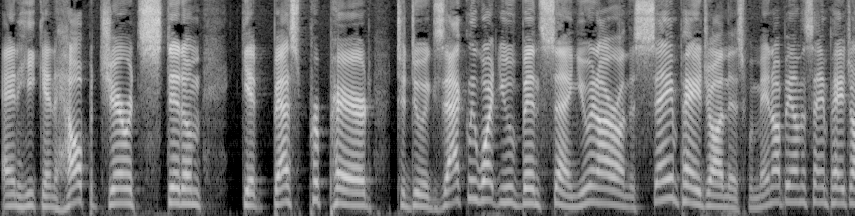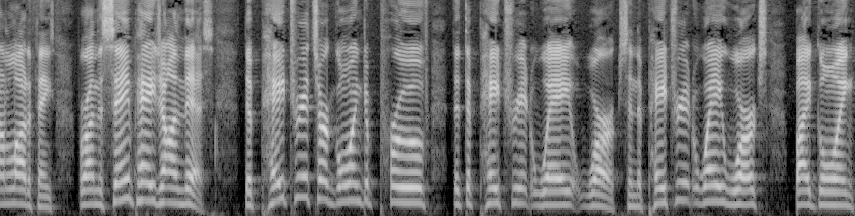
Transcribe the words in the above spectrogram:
and he can help Jarrett Stidham get best prepared to do exactly what you've been saying. You and I are on the same page on this. We may not be on the same page on a lot of things. We're on the same page on this. The Patriots are going to prove that the Patriot way works. And the Patriot way works by going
